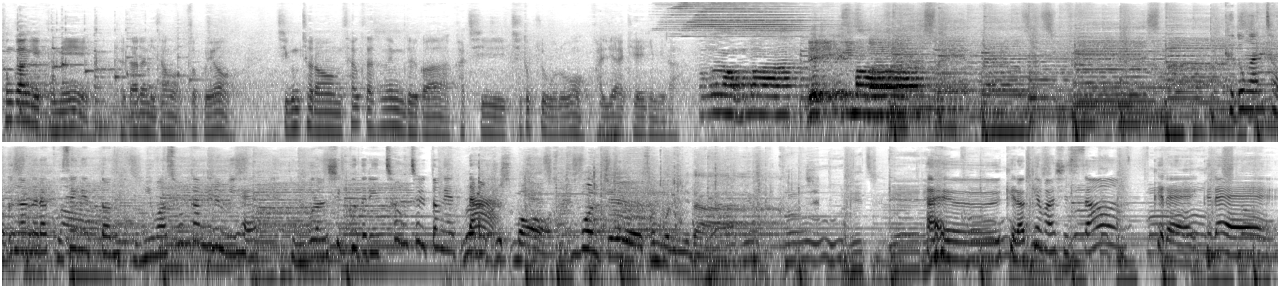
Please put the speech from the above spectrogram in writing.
송강이 곰이 별다른 이상은 없었고요. 지금처럼 사육사 선생님들과 같이 지속적으로 관리할 계획입니다. 성광아 엄마. 네. 크리스마스. 그동안 적응하느라 고생했던 곰이와 송강이를 위해 동물원 식구들이 총출동했다. 크리스마스 두 번째 선물입니다. 아유, 그렇게 맛있어? 그래, 그래.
